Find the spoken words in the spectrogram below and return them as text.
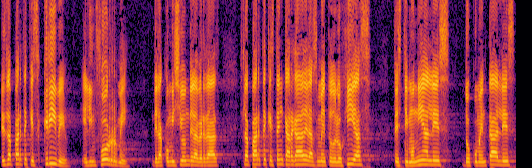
es la parte que escribe el informe de la Comisión de la Verdad, es la parte que está encargada de las metodologías testimoniales, documentales,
